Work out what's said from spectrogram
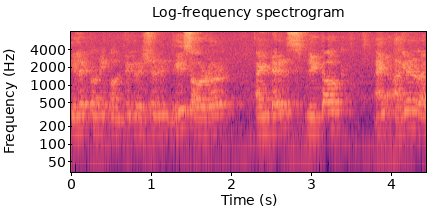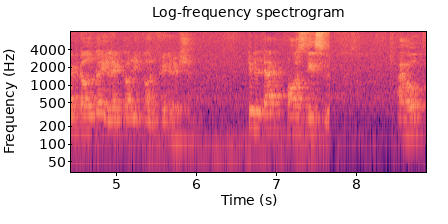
electronic configuration in this order and then split out and again write down the electronic configuration. Till that pause this video. I hope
